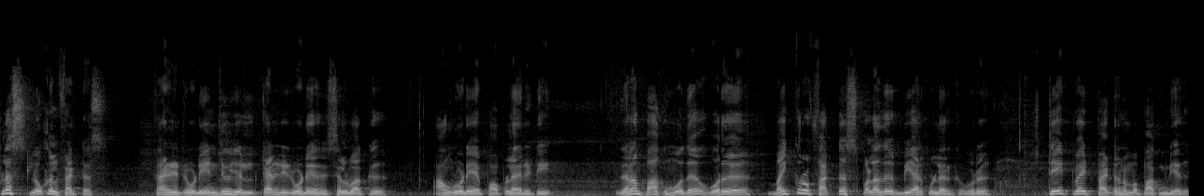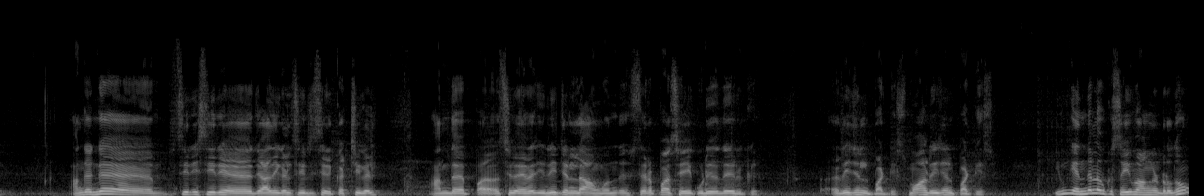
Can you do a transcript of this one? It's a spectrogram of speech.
ப்ளஸ் லோக்கல் ஃபேக்டர்ஸ் கேண்டிடேட்டோடைய இண்டிவிஜுவல் கேண்டிடேட்டோடைய செல்வாக்கு அவங்களுடைய பாப்புலாரிட்டி இதெல்லாம் பார்க்கும்போது ஒரு மைக்ரோ ஃபேக்டர்ஸ் பலது பிஆர்க்குள்ளே இருக்குது ஒரு ஸ்டேட் வைட் பேட்டர்ன் நம்ம பார்க்க முடியாது. அங்கங்கே சிறிய சிறிய ஜாதிகள் சிறு சிறிய கட்சிகள் அந்த ப சில ரீஜனில் அவங்க வந்து சிறப்பாக செய்யக்கூடியது இருக்குது regional parties small regional parties இவங்க எந்த அளவுக்கு செய்வாங்கன்றதும்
